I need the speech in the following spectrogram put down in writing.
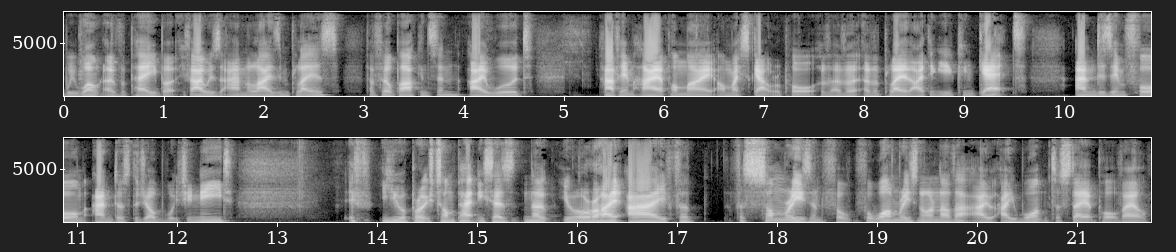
we won't overpay, but if I was analysing players for Phil Parkinson, I would have him high up on my on my scout report of, of, a, of a player that I think you can get and is in form and does the job which you need. If you approach Tom Pett and he says, Nope, you're alright, I for for some reason, for, for one reason or another, I, I want to stay at Port Vale.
